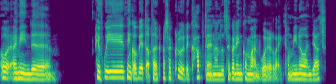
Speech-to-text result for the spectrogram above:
Oh, I mean, the if we think of it as a crew, the captain and the second in command were like Tomino and Yaz,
